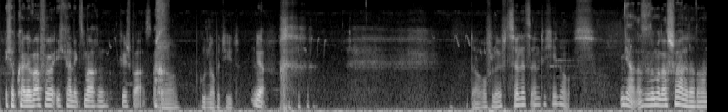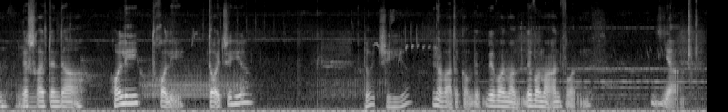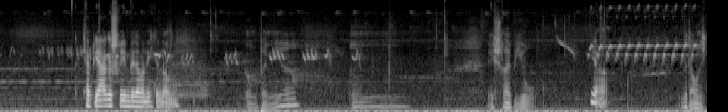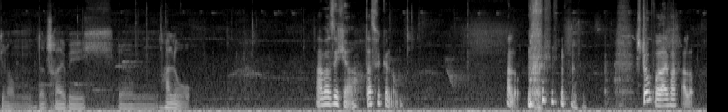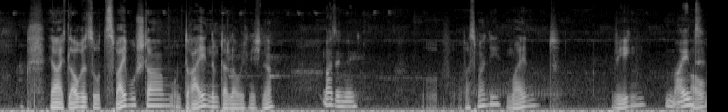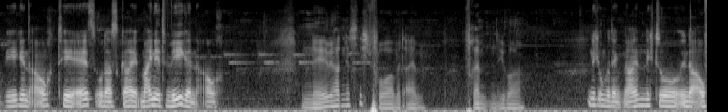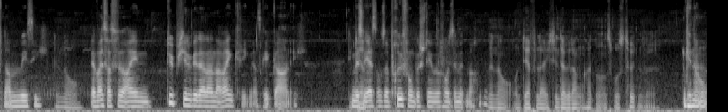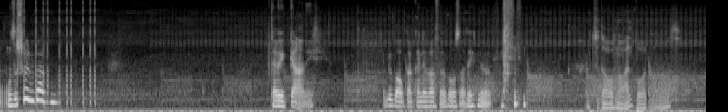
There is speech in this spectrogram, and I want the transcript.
Ich habe keine Waffe, ich kann nichts machen. Viel Spaß. Ja. Guten Appetit. ja. Darauf läuft's ja letztendlich hinaus. Ja, das ist immer das Schade daran. Wer Mhm. schreibt denn da? Holly Trolli. Deutsche hier? Deutsche hier? Na warte, komm, wir, wir wollen mal, wir wollen mal antworten. Ja. Ich habe ja geschrieben, wird aber nicht genommen. Und bei mir. Ähm, ich schreibe Jo. Ja. Wird auch nicht genommen. Dann schreibe ich ähm, Hallo. Aber sicher, das wird genommen. Hallo. Stumpf oder einfach Hallo. Ja, ich glaube, so zwei Buchstaben und drei nimmt er, glaube ich, nicht, ne? Weiß ich nicht. Was meinen die? Meint wegen? Meint Auch. wegen auch TS oder Sky. Meinetwegen auch. Nee, wir hatten jetzt nicht vor, mit einem Fremden über. Nicht unbedingt, nein. Nicht so in der Aufnahme mäßig. Genau. Wer weiß, was für ein Typchen wir da dann da reinkriegen. Das geht gar nicht. Die müssen Der- erst unsere Prüfung bestehen, bevor sie mitmachen. Genau. Und der vielleicht Hintergedanken hat und uns bloß töten will. Genau, unsere schönen Waffen. Da geht gar nicht. Ich habe überhaupt gar keine Waffe, großartig, ne? Willst du darauf noch antworten, oder was?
